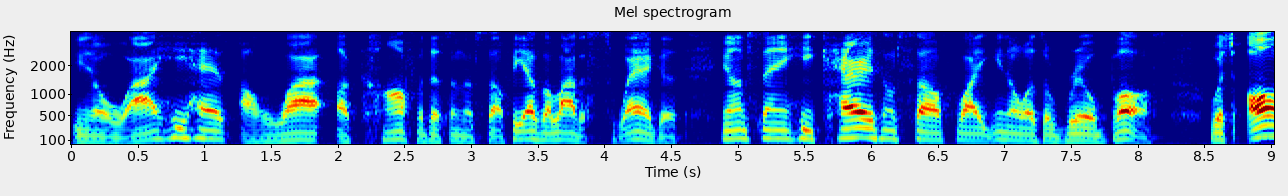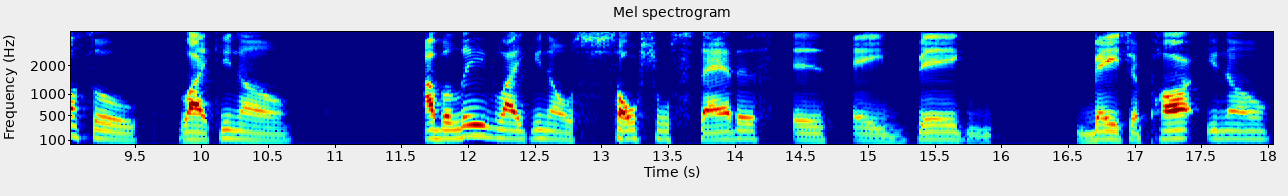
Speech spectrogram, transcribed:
You know why? He has a lot of confidence in himself. He has a lot of swagger. You know what I'm saying? He carries himself like, you know, as a real boss, which also, like, you know, I believe, like, you know, social status is a big major part, you know,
